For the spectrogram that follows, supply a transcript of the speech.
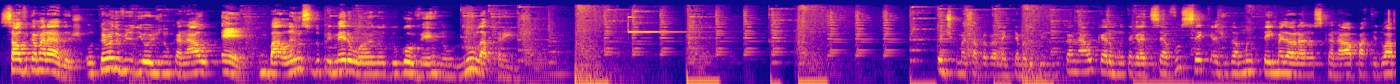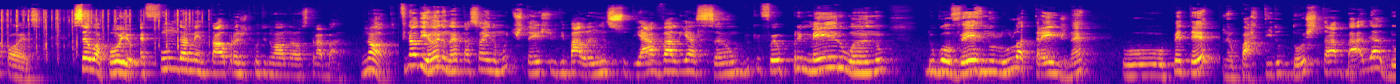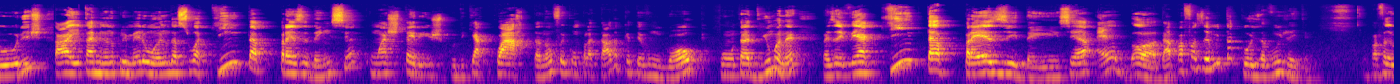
Salve camaradas! O tema do vídeo de hoje no canal é um balanço do primeiro ano do governo Lula 3. Antes de começar propriamente o tema do vídeo do canal, quero muito agradecer a você que ajuda a manter e melhorar nosso canal a partir do Apoia-se. Seu apoio é fundamental para a gente continuar o nosso trabalho. Note, final de ano, né, tá saindo muitos textos de balanço, de avaliação do que foi o primeiro ano do governo Lula 3, né? O PT, né, o Partido dos Trabalhadores, está aí terminando o primeiro ano da sua quinta presidência, um asterisco de que a quarta não foi completada, porque teve um golpe contra Dilma, né? Mas aí vem a quinta presidência. É, ó, dá para fazer muita coisa, viu, gente? Dá para fazer,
